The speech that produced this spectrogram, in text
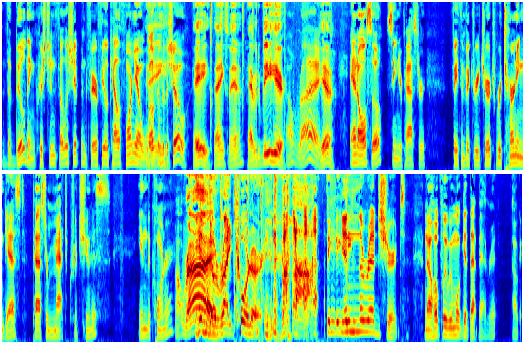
the Building Christian Fellowship in Fairfield, California. Welcome Hey. to the show. Hey, thanks, man. Happy to be here. All right. Yeah. And also, senior pastor, Faith and Victory Church, returning guest, Pastor Matt Krachunas in the corner, All right. in the right corner. ding, ding, in ding. the red shirt. Now, hopefully, we won't get that bad, right? Okay.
